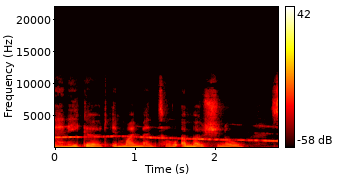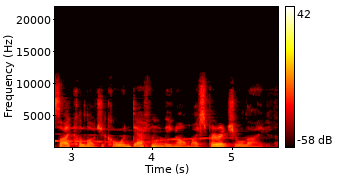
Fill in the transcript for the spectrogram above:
any good in my mental, emotional, psychological, and definitely not my spiritual life.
